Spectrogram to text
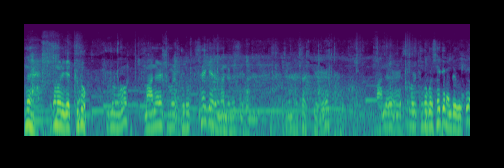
네, 지금은 이게 두둑, 두둑, 마늘 스물 두둑 3개를 만들었습니다. 지금 보시다시피, 마늘 스물 두둑을 3개 만들고 있고요.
